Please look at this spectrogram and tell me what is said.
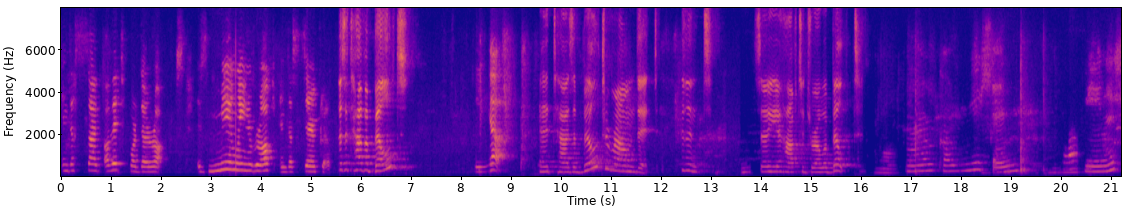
in the side of it for the rocks. It's milling rock in the circle. Does it have a belt? Yeah. It has a belt around it. Excellent. So you have to draw a belt. Mercury, Sun, Venus.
